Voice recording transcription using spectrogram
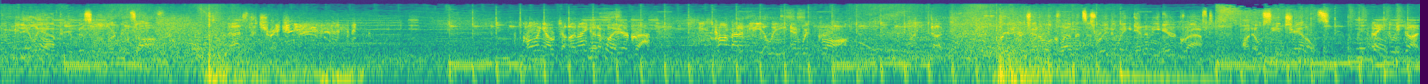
you immediately after your missile alert goes off. That's the trick. Calling out to unidentified aircraft. Cease combat immediately and withdraw. Done. Brigadier General Clemens is radioing enemy aircraft on Osean channels. Nicely done.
